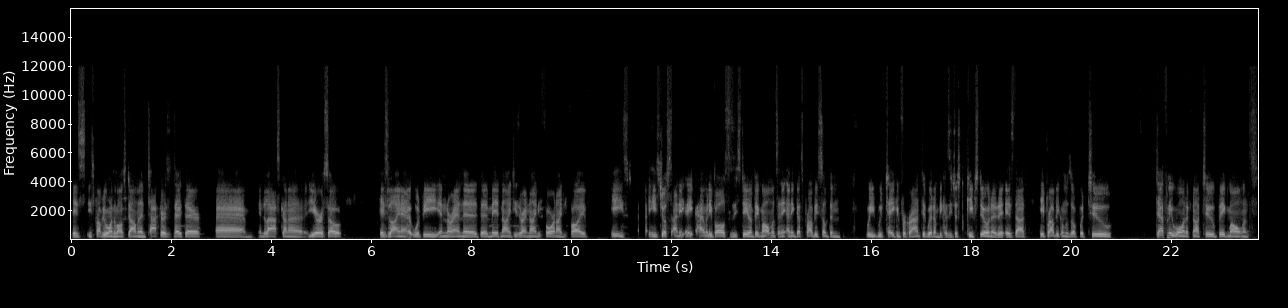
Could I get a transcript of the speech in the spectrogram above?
is he's probably one of the most dominant tacklers out there um, in the last kind of year or so. His line out would be in and around the, the mid 90s, around 94, 95. He's he's just and he, how many balls does he steal in big moments? I think I think that's probably something we we've taken for granted with him because he just keeps doing it. Is that he probably comes up with two, definitely one if not two big moments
